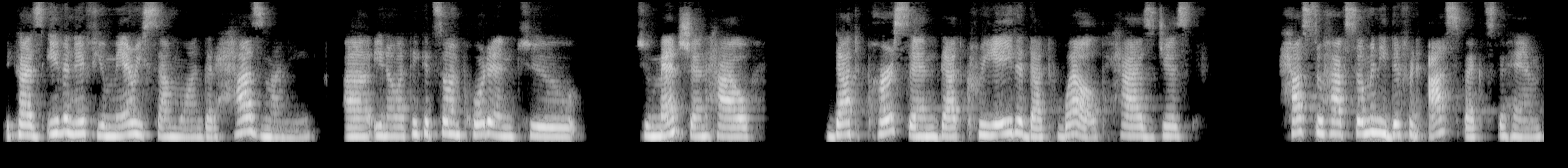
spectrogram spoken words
Because even if you marry someone that has money, uh, you know, I think it's so important to to mention how that person that created that wealth has just has to have so many different aspects to him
